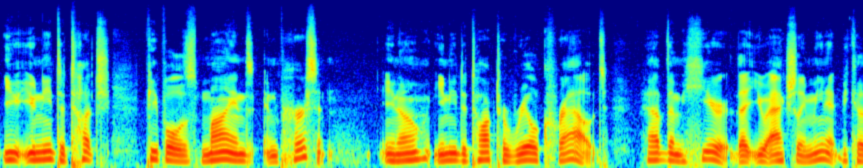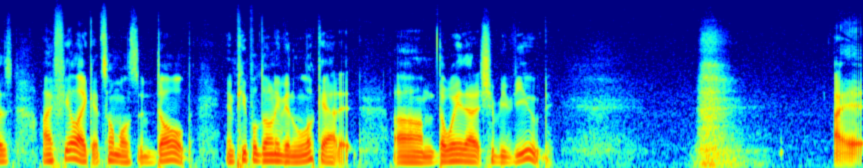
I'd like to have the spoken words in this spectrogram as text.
You you need to touch people's minds in person you know? You need to talk to real crowds have them hear that you actually mean it because i feel like it's almost dulled and people don't even look at it um, the way that it should be viewed I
